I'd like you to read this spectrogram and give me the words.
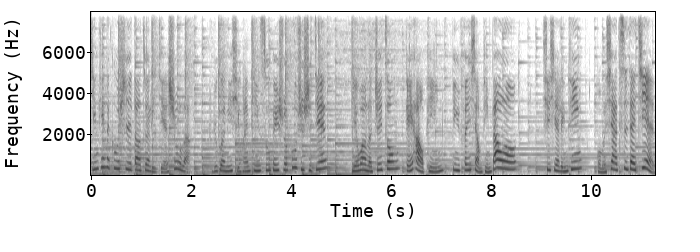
今天的故事到这里结束了。如果你喜欢听苏菲说故事时间，别忘了追踪、给好评并分享频道哦。谢谢聆听，我们下次再见。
